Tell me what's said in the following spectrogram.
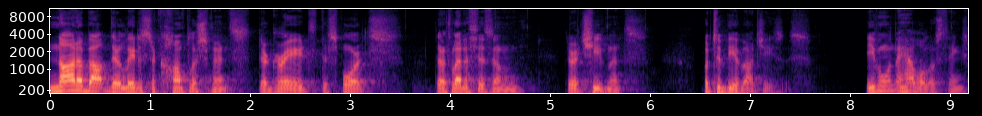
not about their latest accomplishments, their grades, their sports, their athleticism, their achievements, but to be about Jesus. Even when they have all those things,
